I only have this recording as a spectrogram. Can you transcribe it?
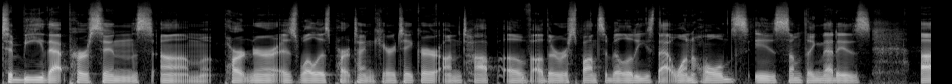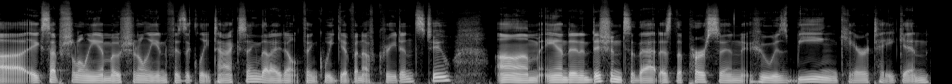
to be that person's um, partner as well as part-time caretaker on top of other responsibilities that one holds is something that is uh, exceptionally emotionally and physically taxing that I don't think we give enough credence to. Um, and in addition to that, as the person who is being caretaken,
